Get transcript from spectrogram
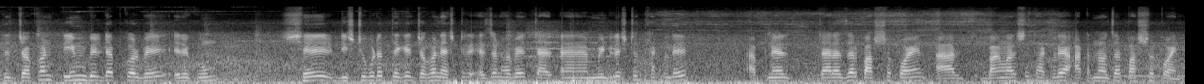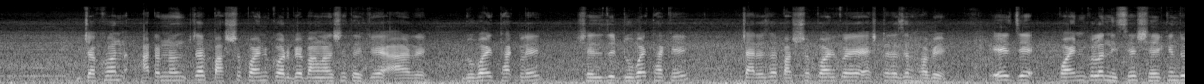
তো যখন টিম বিল্ড আপ করবে এরকম, সে ডিস্ট্রিবিউটার থেকে যখন স্টেট এজেন্ট হবে মিডল ইস্টে থাকলে আপনার চার হাজার পাঁচশো পয়েন্ট আর বাংলাদেশে থাকলে আটান্ন হাজার পাঁচশো পয়েন্ট যখন আটান্ন হাজার পাঁচশো পয়েন্ট করবে বাংলাদেশে থেকে আর দুবাই থাকলে, সে যদি দুবাই থাকে, চার হাজার পাঁচশো পয়েন্ট করে এক্সট্রা এজেন্ট হবে। এই যে পয়েন্টগুলো নিচ্ছে সে কিন্তু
